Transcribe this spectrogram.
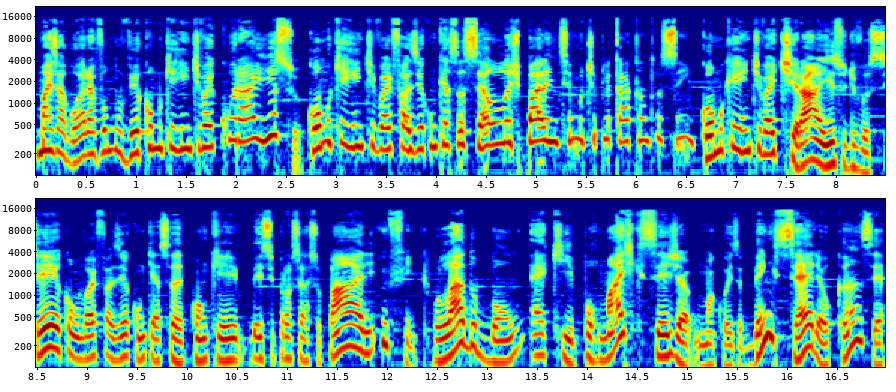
mas agora vamos ver como que a gente vai curar isso. Como que a gente vai fazer com que essas células parem de se multiplicar tanto assim? Como que a gente vai tirar isso de você? Como vai fazer com que, essa, com que esse processo pare? Enfim, o lado bom é que, por mais que seja uma coisa bem séria o câncer,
